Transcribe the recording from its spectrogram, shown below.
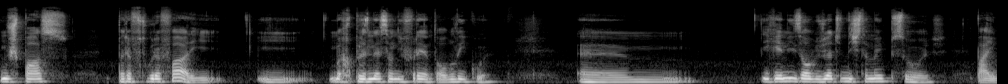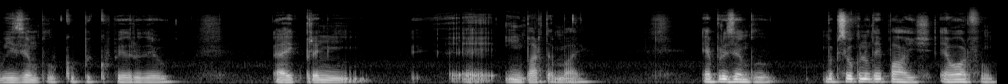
um espaço para fotografar e, e uma representação diferente, oblíqua. Um, e quem diz objetos diz também pessoas. Pá, o exemplo que o, Pedro deu, é, que para mim é impar também, é por exemplo, uma pessoa que não tem pais, é órfão.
